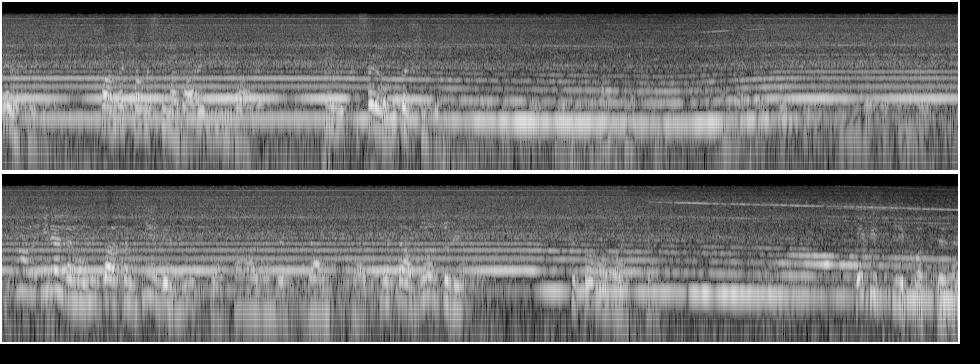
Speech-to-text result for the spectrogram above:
Evet hocam. Şu anda çalıştığına dair bilgi var. Şu kısa yolu da şurada. Şu anda ilerlememiz zaten bir verilmiş ya. Sana az önce yanlış verdik. Mesela durduruyor. Stop over. Edit kod dedi.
